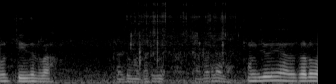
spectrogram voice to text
ഒന്ന് ചെയ്തിട്ടാ കടുവ ചോദിച്ചാൽ അത് കടുവ.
